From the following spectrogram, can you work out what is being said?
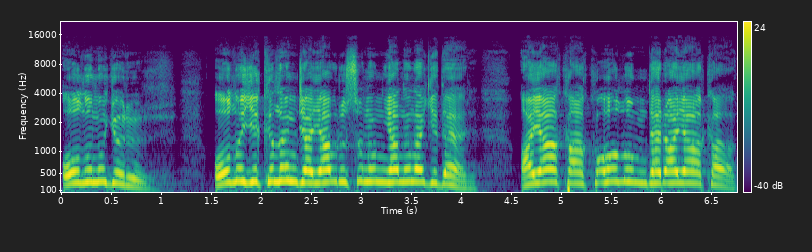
Oğlunu görür. Oğlu yıkılınca yavrusunun yanına gider. Ayağa kalk oğlum der ayağa kalk.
